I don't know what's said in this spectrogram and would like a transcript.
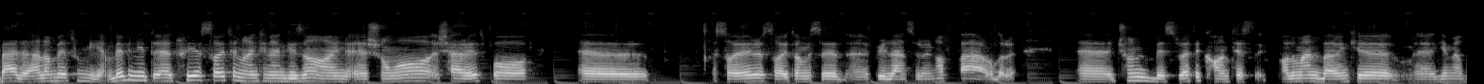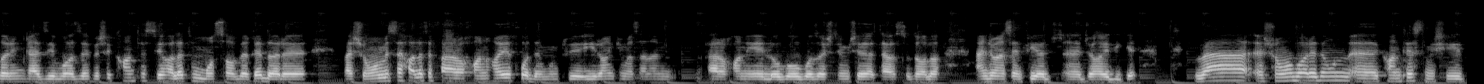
بله الان بهتون میگم. ببینید توی سایت 99 دیزاین شما شرایط با سایر سایت ها مثل Freelancer اینا فرق داره. چون به صورت contest ه حالا من برای اینکه یه مقدار این قضیه واضح بشه contest یه حالت مسابقه داره و شما مثل حالت فراخوان های خودمون توی ایران که مثلا فراخوانه لوگو گذاشته میشه توسط حالا انجمن صنفی یا جاهای دیگه. و شما وارد اون contest میشید.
